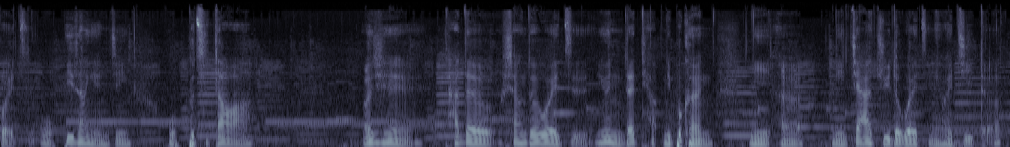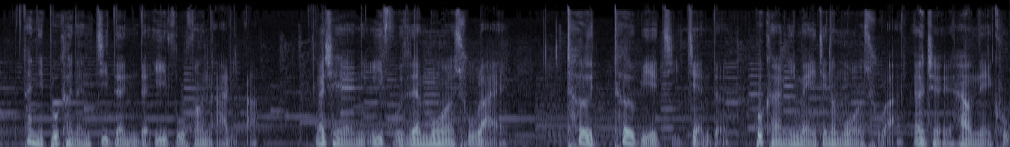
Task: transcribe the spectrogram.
柜子。我闭上眼睛，我不知道啊。而且它的相对位置，因为你在挑，你不可能，你呃，你家具的位置你会记得，但你不可能记得你的衣服放哪里吧？而且你衣服是摸得出来，特特别几件的，不可能你每一件都摸得出来，而且还有内裤，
